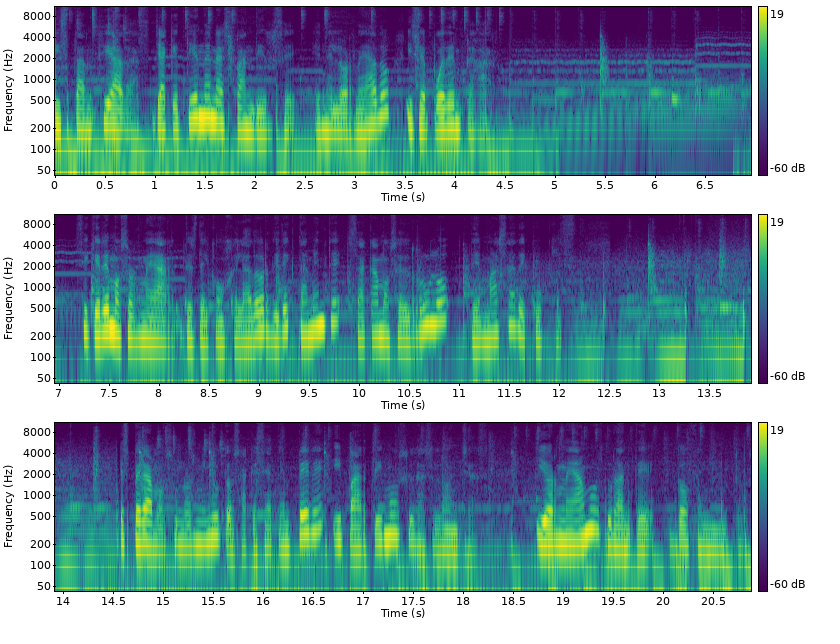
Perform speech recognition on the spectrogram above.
distanciadas, ya que tienden a expandirse en el horneado y se pueden pegar. Si queremos hornear desde el congelador directamente, sacamos el rulo de masa de cookies. Esperamos unos minutos a que se atempere y partimos las lonchas. Y horneamos durante 12 minutos.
